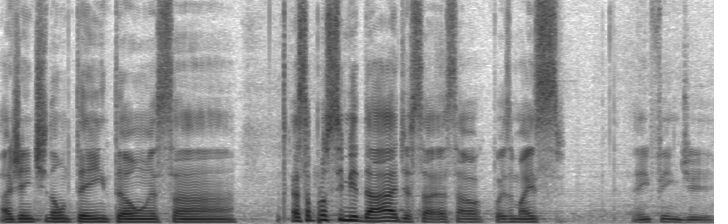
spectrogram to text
a gente não tem então essa essa proximidade, essa essa coisa mais, enfim, de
